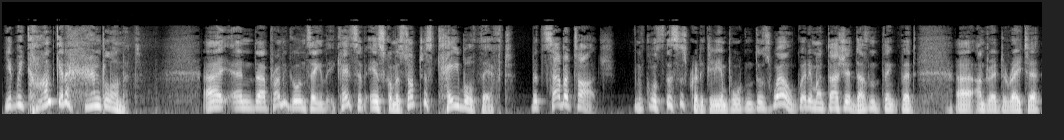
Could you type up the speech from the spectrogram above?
Yet we can't get a handle on it. Uh, and uh, Pravin Gordhan saying in the case of Eskom is not just cable theft, but sabotage. And of course, this is critically important as well. Gwede Mantashe doesn't think that uh, Andre de Ruyter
